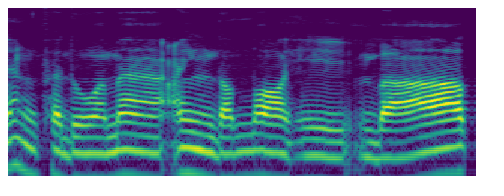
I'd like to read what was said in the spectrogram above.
ইয়ানফাদু ওয়া মা ইনদাল্লাহি বাক।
